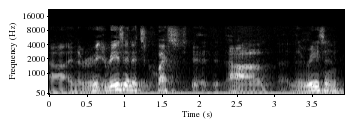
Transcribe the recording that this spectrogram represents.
uh, and the re- reason it's quest- uh, the reason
